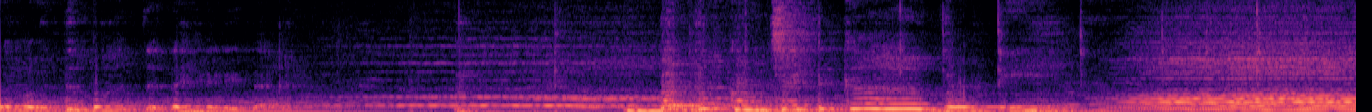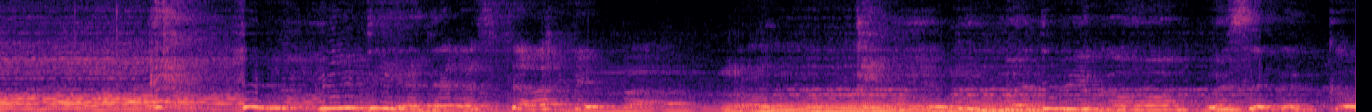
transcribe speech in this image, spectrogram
ಒಂದು ಬಾತದ ಹೇಳಿದ್ದಾರೆ. ಬದುಕು ಜಟಕ ಬಡ್ಡಿ. ಪ್ರೀತಿಯದ ಸಾಹೇಬ ಮದುವೆಗೂ ಬಸನಕ್ಕೂ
